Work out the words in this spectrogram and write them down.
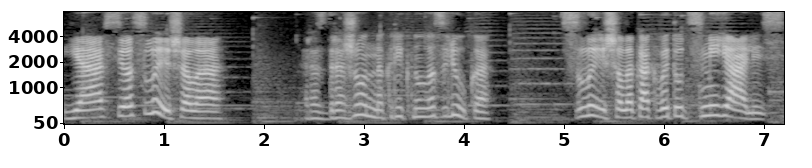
«Я все слышала!» Раздраженно крикнула Злюка. «Слышала, как вы тут смеялись,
